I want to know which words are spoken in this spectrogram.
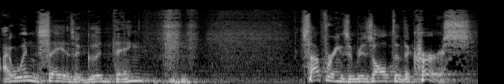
I wouldn't say is a good thing? suffering is a result of the curse.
